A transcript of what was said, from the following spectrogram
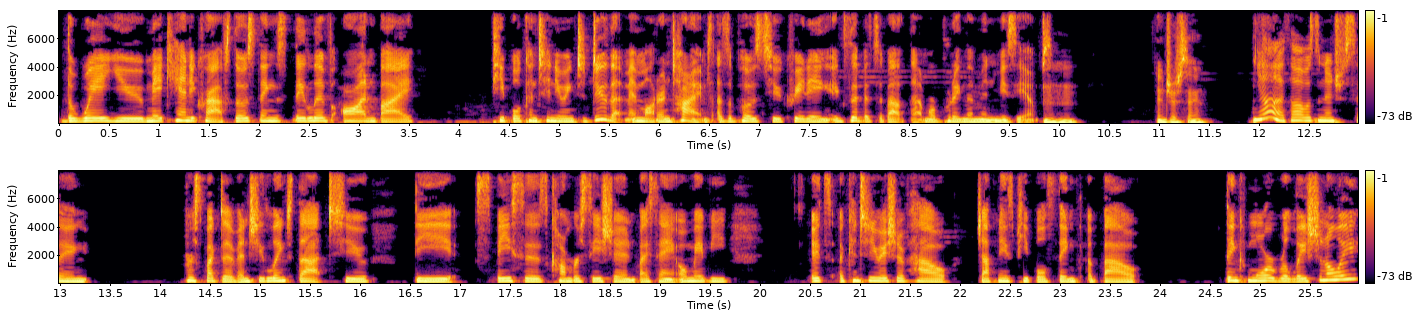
the way you make handicrafts, those things, they live on by people continuing to do them in modern times, as opposed to creating exhibits about them or putting them in museums. hmm Interesting. Yeah, I thought it was an interesting perspective. And she linked that to the spaces conversation by saying, oh, maybe it's a continuation of how Japanese people think about, think more relationally.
